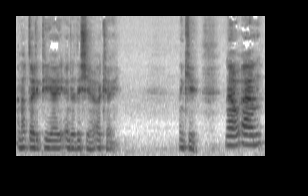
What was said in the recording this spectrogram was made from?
An updated PEA end of this year. Okay. Thank you. Now, um,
